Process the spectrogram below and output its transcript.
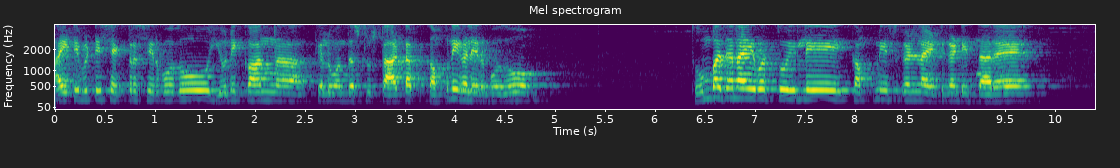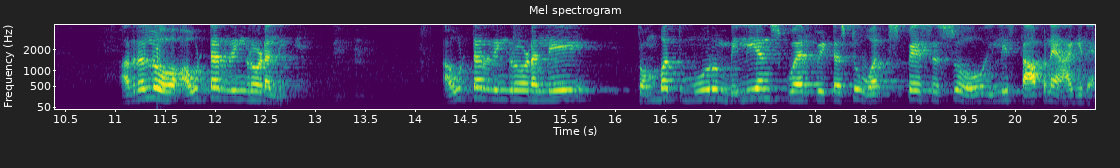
I T B T sectors ಇರ್ಬೋದು ಯೂನಿಕಾನ್ ಕೆಲವೊಂದಷ್ಟು ಸ್ಟಾರ್ಟಪ್ ಕಂಪ್ನಿಗಳಿರ್ಬೋದು ತುಂಬ ಜನ ಇವತ್ತು ಇಲ್ಲಿ ಕಂಪ್ನೀಸ್ಗಳನ್ನ ಇಟ್ಕೊಂಡಿದ್ದಾರೆ. ಅದರಲ್ಲೂ ಔಟರ್ ರಿಂಗ್ ರೋಡಲ್ಲಿ, ಔಟರ್ ರಿಂಗ್ ರೋಡಲ್ಲಿ ತೊಂಬತ್ತ್ಮೂರು ಮಿಲಿಯನ್ ಸ್ಕ್ವೇರ್ ಫೀಟಷ್ಟು ವರ್ಕ್ ಸ್ಪೇಸಸ್ಸು ಇಲ್ಲಿ ಸ್ಥಾಪನೆ ಆಗಿದೆ.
